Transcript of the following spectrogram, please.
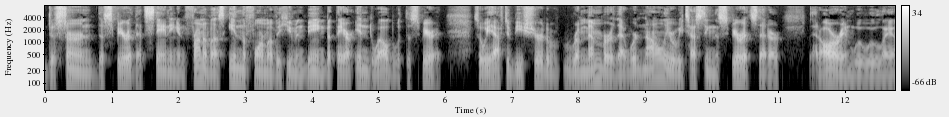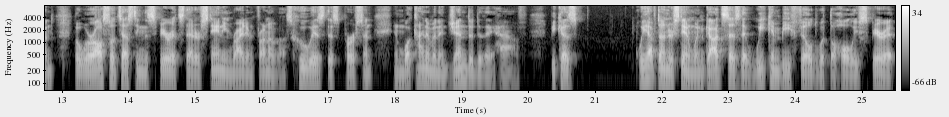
discern the spirit that's standing in front of us in the form of a human being but they are indwelled with the spirit so we have to be sure to remember that we're not only are we testing the spirits that are that are in woo woo land, but we're also testing the spirits that are standing right in front of us. Who is this person and what kind of an agenda do they have? Because we have to understand when God says that we can be filled with the Holy Spirit,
